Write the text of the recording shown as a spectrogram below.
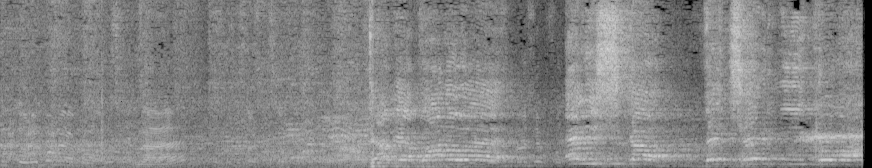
있으니까 이번에 뭐 네.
